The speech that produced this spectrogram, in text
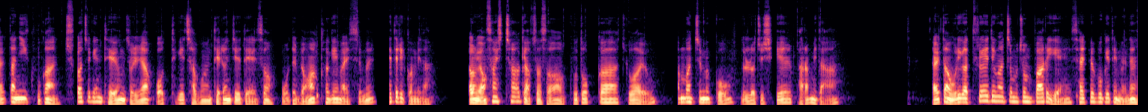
일단 이 구간 추가적인 대응 전략 어떻게 잡으면 되는지에 대해서 오늘 명확하게 말씀을 해드릴 겁니다. 자, 그럼 영상 시청하기 앞서서 구독과 좋아요 한 번쯤은 꼭 눌러주시길 바랍니다. 자, 일단 우리가 트레이딩 관점을 좀 빠르게 살펴보게 되면은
